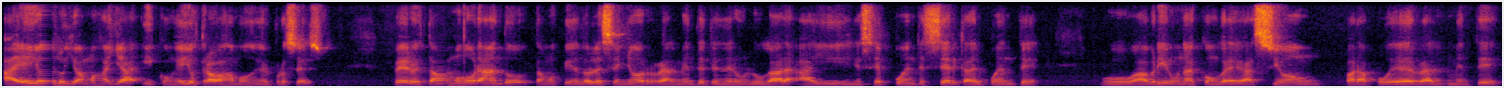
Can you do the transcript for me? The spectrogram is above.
a ellos los llevamos allá y con ellos trabajamos en el proceso. Pero estamos orando, estamos pidiéndole al Señor realmente tener un lugar ahí en ese puente, cerca del puente, o abrir una congregación para poder realmente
